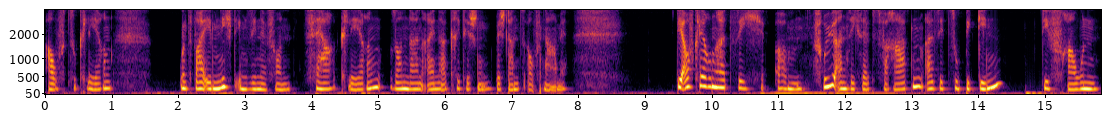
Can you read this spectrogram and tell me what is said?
aufzuklären. Und zwar eben nicht im Sinne von verklären, sondern einer kritischen Bestandsaufnahme. Die Aufklärung hat sich ähm, früh an sich selbst verraten, als sie zu Beginn die Frauen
